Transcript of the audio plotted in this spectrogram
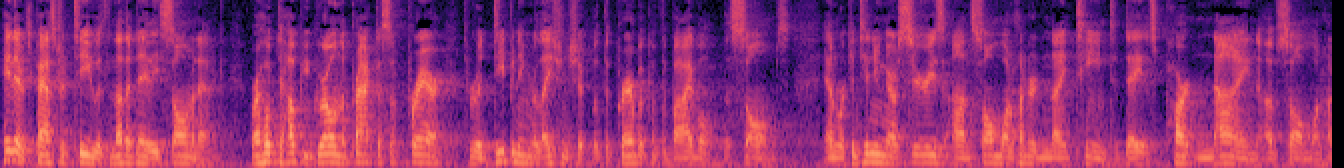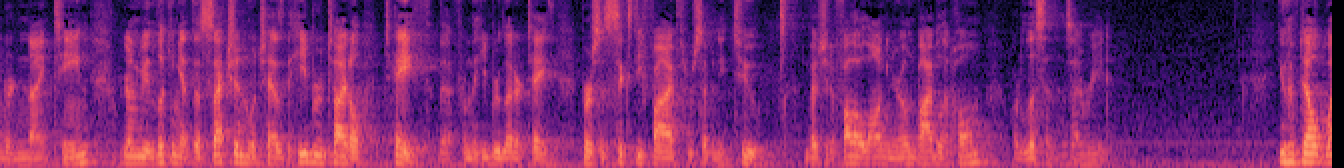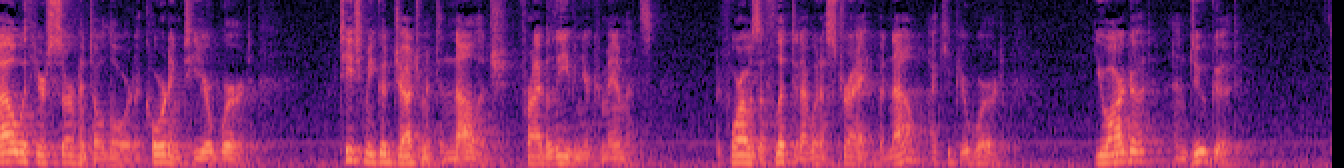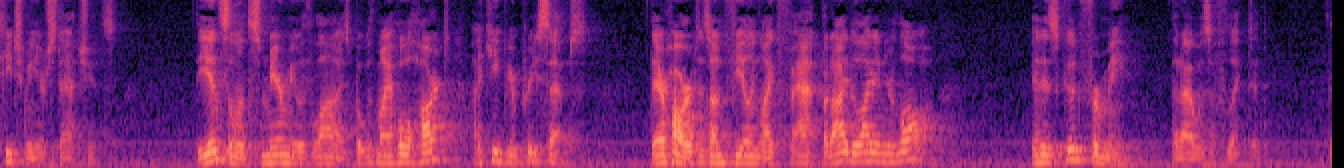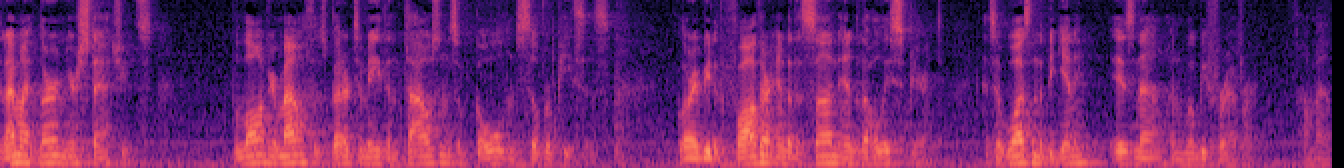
Hey there, it's Pastor T with another daily Psalmanac, where I hope to help you grow in the practice of prayer through a deepening relationship with the prayer book of the Bible, the Psalms. And we're continuing our series on Psalm 119. Today is part 9 of Psalm 119. We're going to be looking at the section which has the Hebrew title Teth, from the Hebrew letter Teth, verses 65 through 72. I invite you to follow along in your own Bible at home or to listen as I read. You have dealt well with your servant, O Lord, according to your word. Teach me good judgment and knowledge, for I believe in your commandments. Before I was afflicted, I went astray, but now I keep your word. You are good and do good. Teach me your statutes. The insolent smear me with lies, but with my whole heart I keep your precepts. Their heart is unfeeling like fat, but I delight in your law. It is good for me that I was afflicted, that I might learn your statutes. The law of your mouth is better to me than thousands of gold and silver pieces. Glory be to the Father, and to the Son, and to the Holy Spirit, as it was in the beginning, is now, and will be forever. Amen.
